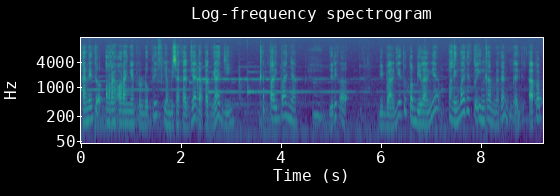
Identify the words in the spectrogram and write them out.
Karena itu orang-orang yang produktif yang bisa kerja dapat gaji kan paling banyak. Jadi kalau dibagi itu pembilangnya paling banyak tuh income ya kan apa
